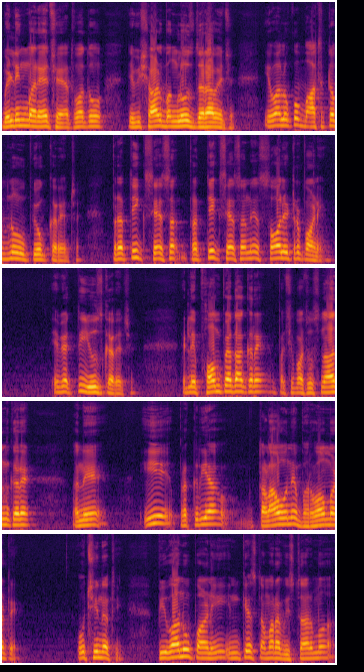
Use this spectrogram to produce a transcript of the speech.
બિલ્ડિંગમાં રહે છે અથવા તો જે વિશાળ બંગલોઝ ધરાવે છે, એવા લોકો બાથટબનો ઉપયોગ કરે છે. પ્રત્યેક સેશન પ્રત્યેક સેશને સો લીટર પાણી એ વ્યક્તિ યુઝ કરે છે. એટલે ફોર્મ પેદા કરે, પછી પાછું સ્નાન કરે અને એ પ્રક્રિયા તળાવોને ભરવા માટે ઓછી નથી. પીવાનું પાણી ઇનકેસ તમારા વિસ્તારમાં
